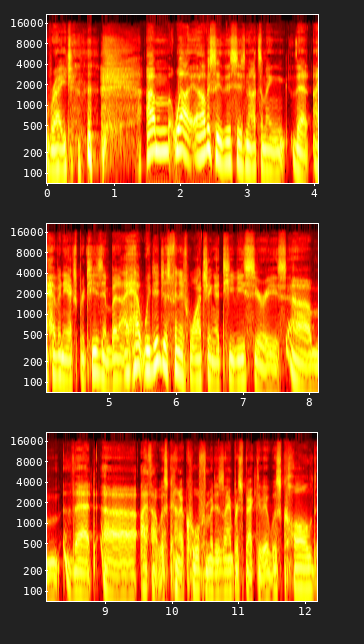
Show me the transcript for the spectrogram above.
Right. um, well, obviously, this is not something that I have any expertise in, but I have. We did just finish watching a TV series um, that uh, I thought was kind of cool from a design perspective. It was called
